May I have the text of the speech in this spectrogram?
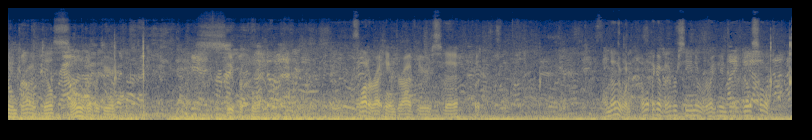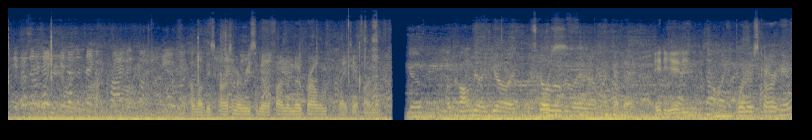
Hand drive Del Sol over here. Super cool. There's a lot of right hand drive here today, but another one. I don't think I've ever seen a right hand drive Del Sol. I love these cars. I remember we used to be able to find them no problem. Now you can't find them. I'll call and be like, yo, like, let's go a little bit later. I'm like, Got that 8080 winner's car here.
